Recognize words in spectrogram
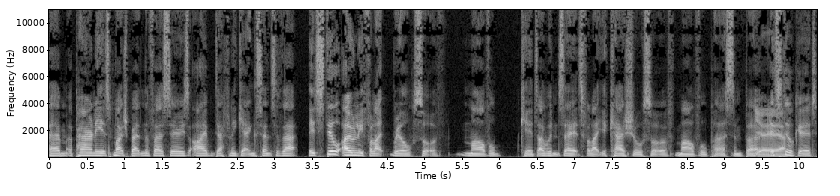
Um, apparently, it's much better than the first series. I'm definitely getting a sense of that. It's still only for like real sort of Marvel kids. I wouldn't say it's for like your casual sort of Marvel person, but Yeah, yeah, it's yeah. still good.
